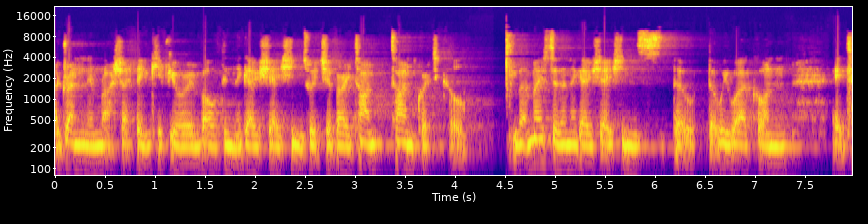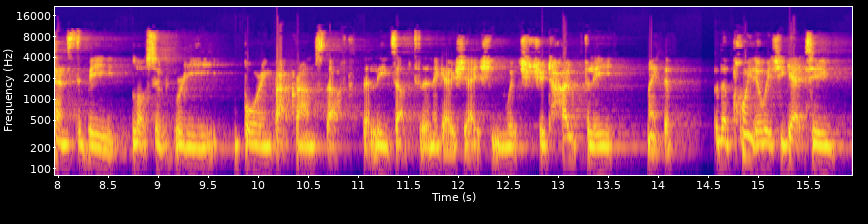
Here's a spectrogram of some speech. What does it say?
adrenaline rush, I think, if you're involved in negotiations, which are very time, time critical. But most of the negotiations that, that we work on, it tends to be lots of really boring background stuff that leads up to the negotiation, which should hopefully make the the point at which you get to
